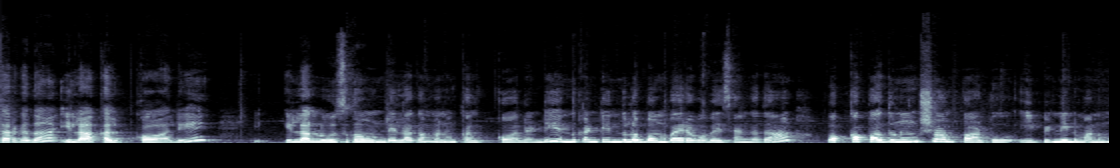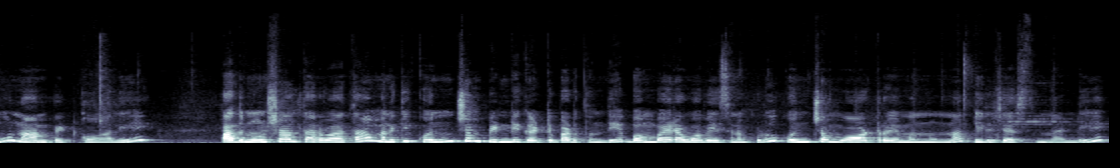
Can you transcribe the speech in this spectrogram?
సరే కదా? ఇలా కలుపుకోవాలి. ఇలా లూజ్గా ఉండేలాగా మనం కలుపుకోవాలండి. ఎందుకంటే ఇందులో బొంబాయి రవ్వ వేసాం కదా ఒక్క పది నిమిషాల పాటు ఈ పిండిని మనము నానబెట్టుకోవాలి పది నిమిషాల తర్వాత మనకి కొంచెం పిండి గట్టి పడుతుంది. బొంబాయి రవ్వ వేసినప్పుడు కొంచెం వాటర్ ఏమన్నా ఉన్నా పీల్ చేస్తుందండి.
